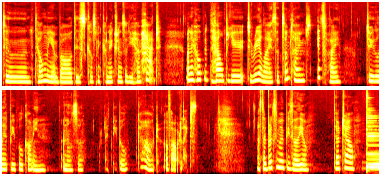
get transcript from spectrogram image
to tell me about these cosmic connections that you have had. And I hope it helped you to realize that sometimes it's fine to let people come in and also let people go out of our lives. Hasta el próximo episodio. Chao, chao.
